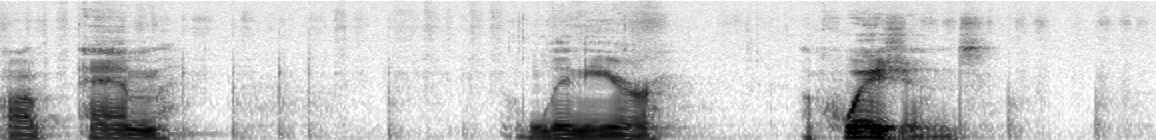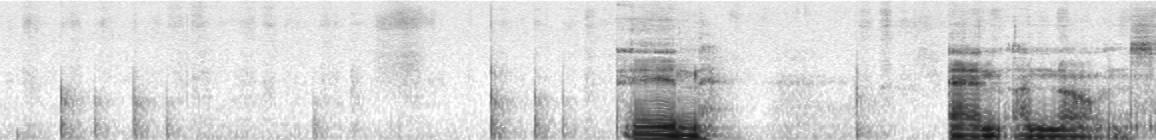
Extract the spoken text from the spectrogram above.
of m linear equations in n unknowns.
